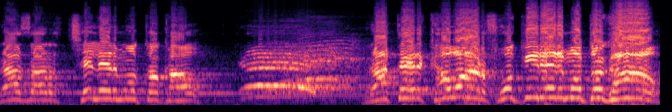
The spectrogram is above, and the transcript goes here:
রাজার ছেলের মতো খাও। রাতের খাবার, ফকিরের মতো খাও।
